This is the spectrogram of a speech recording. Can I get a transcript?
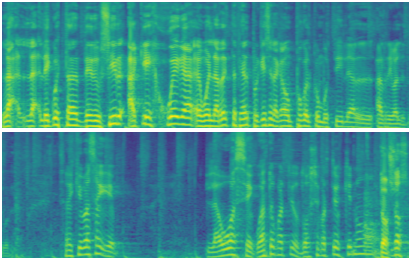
la- la- le cuesta deducir a qué juega eh, o en la recta final porque se le acaba un poco el combustible al, al rival de turno. ¿Sabes qué pasa? Que la U hace cuántos partidos? 12 partidos que no. Dos.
